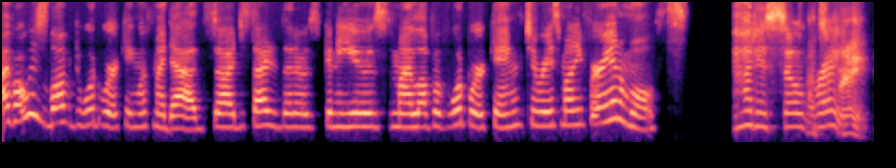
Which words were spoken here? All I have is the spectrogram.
I've always loved woodworking with my dad, so I decided that I was going to use my love of woodworking to raise money for animals. That is so That's great. great.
